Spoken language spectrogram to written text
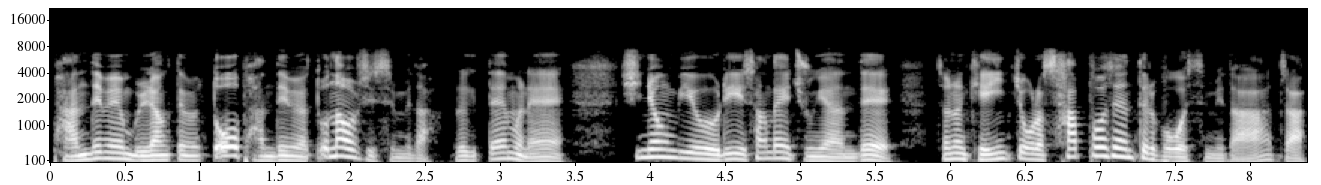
반대 매매 물량 때문에 또 반대 매매가 또 나올 수 있습니다. 그렇기 때문에 신용 비율이 상당히 중요한데 저는 개인적으로 4%를 보고 있습니다. 자,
